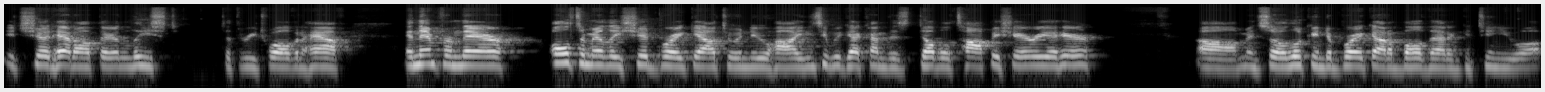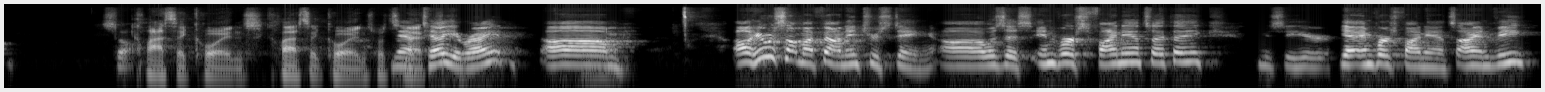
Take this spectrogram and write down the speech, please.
it should head out there at least to 312 and a half. And then from there, ultimately should break out to a new high. You can see we got kind of this double topish area here. Um, and so looking to break out above that and continue up. So classic coins, classic coins. What's that? yeah, next? tell you right. Um, oh, here was something I found interesting. Uh, was this inverse finance? I think. Let me see here. Yeah, inverse finance, INV.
